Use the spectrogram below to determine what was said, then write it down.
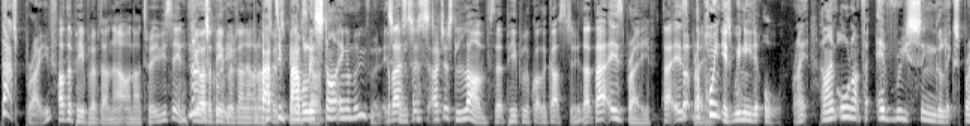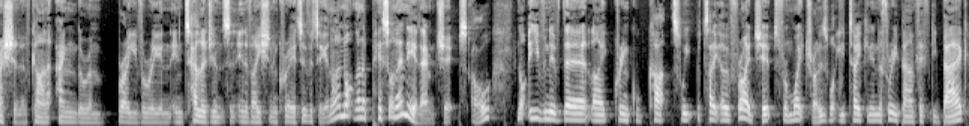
That's brave. Other people have done that on our Twitter. Have you seen? A few No, other people have done it on the our Twitter. Babble is uh, starting a movement. It's fantastic. just. I just love that people have got the guts to do that. That is brave. That is But brave. the point is, we need it all, right? And I'm all up for every single expression of kind of anger and bravery and intelligence and innovation and creativity. And I'm not going to piss on any of them chips, oh, not even if they're like crinkle cut sweet potato fried chips from Waitrose, what you'd taken in a £3.50 bag,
